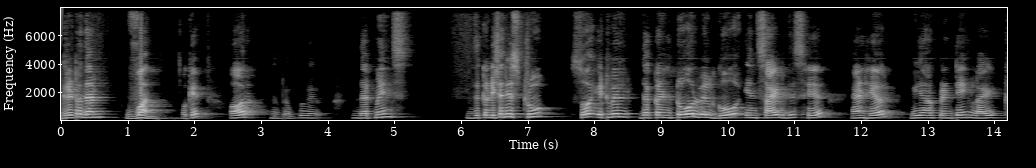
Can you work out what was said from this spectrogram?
greater than 1 okay or that means the condition is true so it will the control will go inside this here and here we are printing like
